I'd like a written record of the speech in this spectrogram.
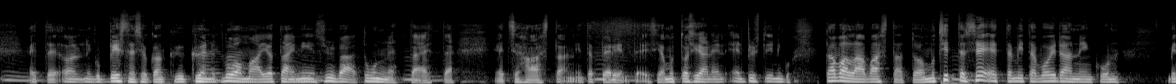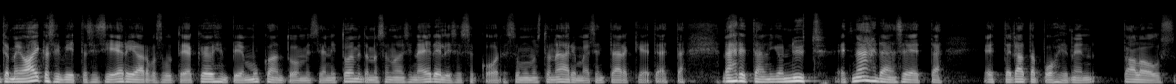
Mm. Mm. Että on niin kuin business, joka on kyennyt Aivan. luomaan jotain niin mm. niin syvää tunnetta, mm. että, että se haastaa niitä mm. perinteisiä. Mutta tosiaan en, en pysty niin kuin, tavallaan vastaamaan tuohon. Mutta sitten mm. se, että mitä voidaan... Niin kuin, mitä me jo aikaisin viittasin eriarvoisuuteen ja köyhimpien mukaan tuomiseen, niin toi, mitä mä sanoin siinä edellisessä kohdassa, mun mielestä on äärimmäisen tärkeää, että lähdetään jo nyt, että nähdään se, että, että datapohjainen talous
